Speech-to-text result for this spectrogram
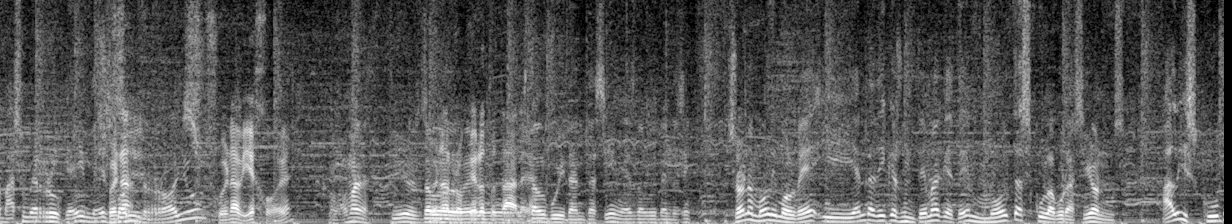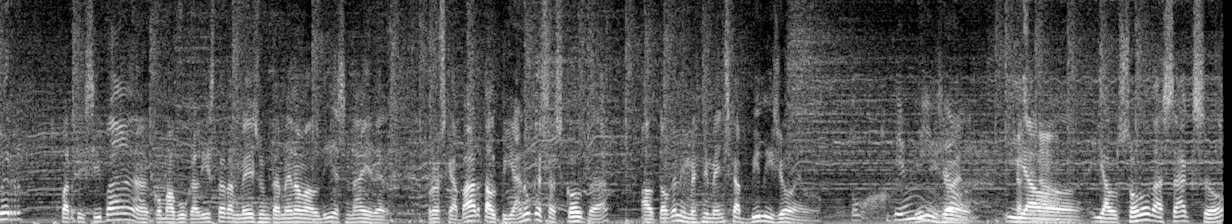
Un tamasso més rocker i més Suena- bon rotllo. Suena viejo, eh? Home, tio, és del, Suena rockero total, és eh? del 85, és del 85. Sona molt i molt bé i hem de dir que és un tema que té moltes col·laboracions. Alice Cooper participa eh, com a vocalista també juntament amb el Dee Snyder. Però és que a part, el piano que s'escolta el toca ni més ni menys que Billy Joel. Billy. Joel. I el, I el solo de saxo,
